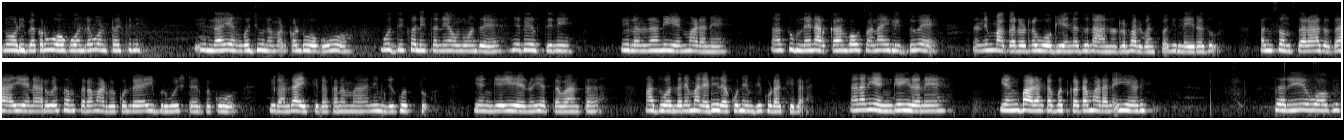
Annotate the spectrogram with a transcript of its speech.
ನೋಡಿಬೇಕಾದ್ರೆ ಹೋಗು ಅಂದರೆ ಹೊಂಟೋಯ್ತೀನಿ. ಇಲ್ಲ, ಹೆಂಗೋ ಜೀವನ ಮಾಡ್ಕೊಂಡು ಹೋಗು. ಬುದ್ಧಿ ಕಲಿತಾನೆ ಅವನು ಅಂದರೆ, ಇಲ್ಲಿ ಇರ್ತೀನಿ. ಇಲ್ಲಾಂದ್ರೆ ನಾನು ಏನು ಮಾಡಾನೆ ಸುಮ್ಮನೆ ನರ್ಕ ಅನ್ಭವ್ಸನ ಇಲ್ಲಿದ್ದುವೆ ನಿಮ್ಮ ಮಗ ನೋಡ್ರೆ ಹೋಗಿ ಅನ್ನೋದು ನಾನು ನೋಡ್ರೆ ಬಲವಂತವಾಗಿ ಇಲ್ಲೇ ಇರೋದು. ಅದು ಸಂಸಾರ ಆದದ ಏನಾರು ಸಂಸಾರ ಮಾಡಬೇಕು ಅಂದರೆ ಇಬ್ರಿಗೂ ಇಷ್ಟ ಇರಬೇಕು. ಇಲ್ಲಾಂದ್ರೆ ಐಕಿಲ್ಲ ಕಣಮ್ಮ, ನಿಮಗೆ ಗೊತ್ತು. ಹೆಂಗೆ ಏನು ಎತ್ತವ ಅಂತ. ಅದು ಅಲ್ಲದೆ ಮನೇಲಿ ಇರೋಕ್ಕೂ ನೆಮ್ಮದಿ ಕೊಡೋಕ್ಕಿಲ್ಲ. ನಾನು ಹೆಂಗೆ ಇರೋನೆ? ಹೆಂಗೆ ಬಾಳಾಟ ಬದುಕಾಟ ಮಾಡೋಣ ಹೇಳಿ. ಸರಿ ಹೋಗಿ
